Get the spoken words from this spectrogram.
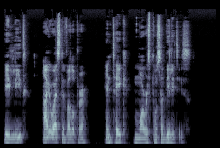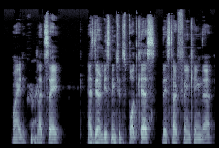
a lead iOS developer and take more responsibilities? Right? Let's say, as they're listening to this podcast, they start thinking that,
